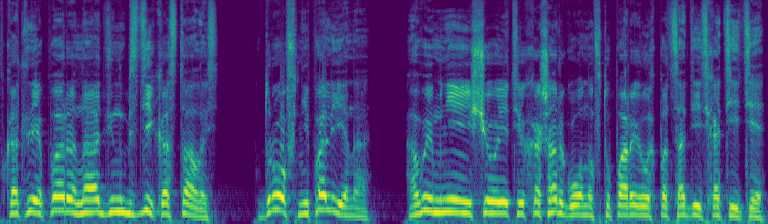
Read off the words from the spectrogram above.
В котле пара на один бздик осталось. Дров не полено. А вы мне еще этих ошаргонов тупорылых подсадить хотите.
